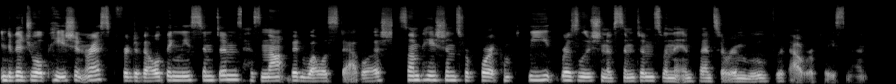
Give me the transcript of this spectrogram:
Individual patient risk for developing these symptoms has not been well established. Some patients report complete resolution of symptoms when the implants are removed without replacement.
